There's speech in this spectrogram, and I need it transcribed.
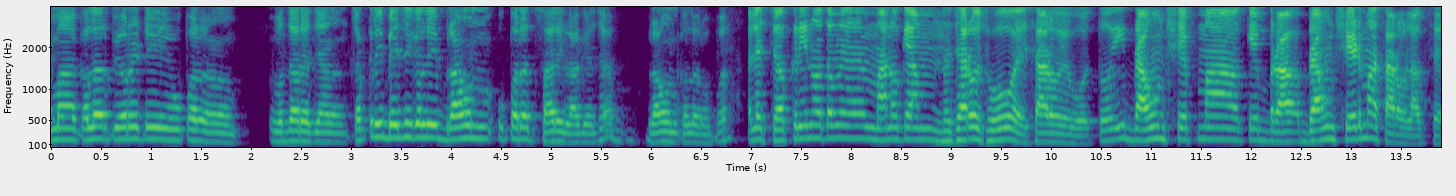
એમાં કલર પ્યોરિટી ઉપર વધારે ધ્યાન. ચકરી બેઝિકલી બ્રાઉન ઉપર જ સારી લાગે છે બ્રાઉન કલર ઉપર. એટલે ચકરીનો તમે માનો કે આમ નજારો જોવો હોય સારો એવો તો એ બ્રાઉન શેપમાં કે બ્રાઉન શેડમાં સારો લાગશે.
